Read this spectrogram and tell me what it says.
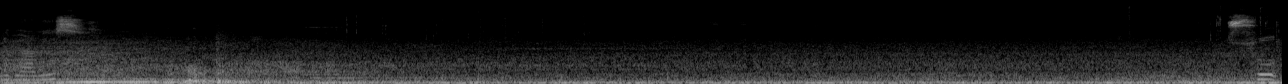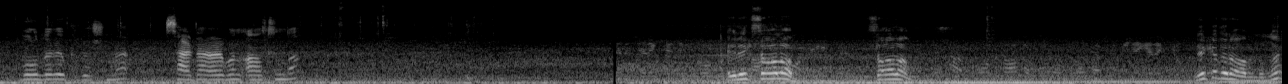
Böyle bir yerdeyiz. Su boruları yapılıyor şimdi. Serdar arabanın altında. Elek sağlam. Sağlam. Ne kadar abi bunlar?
